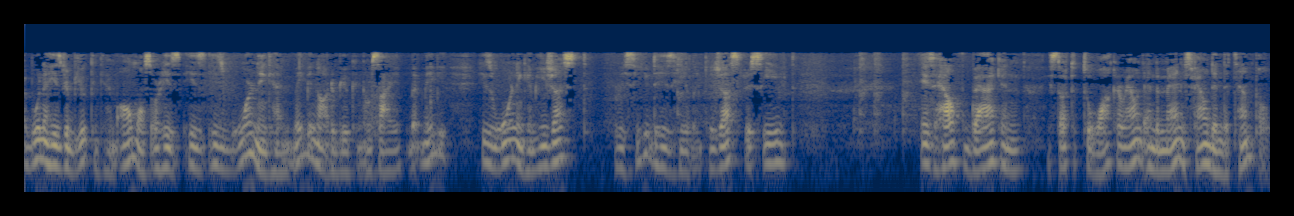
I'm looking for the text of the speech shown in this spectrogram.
Abuna, he's rebuking him almost, or he's, he's, he's warning him. Maybe not rebuking, I'm sorry, but maybe he's warning him. He just received his healing. He just received his health back and he started to walk around, and the man is found in the temple.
